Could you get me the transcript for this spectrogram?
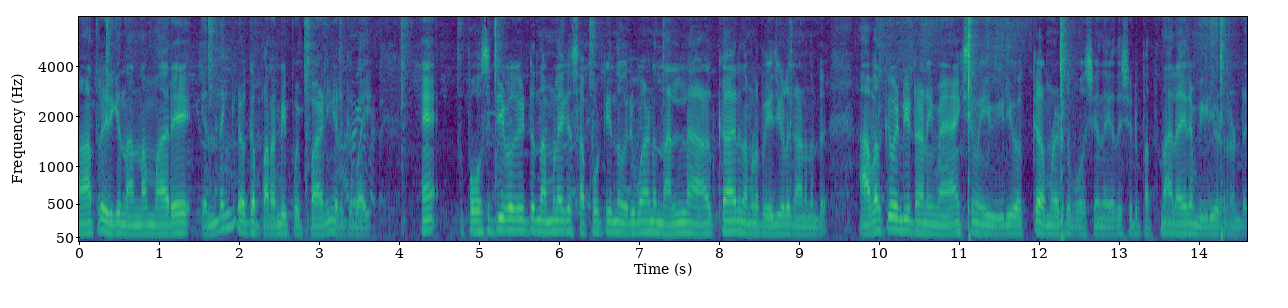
മാത്രം ഇരിക്കുന്ന അണ്ണന്മാരെ എന്തെങ്കിലുമൊക്കെ പറമ്പിൽ പോയി പണിയെടുക്കുമായി ഏ പോസിറ്റീവൊക്കെ ഇട്ട് നമ്മളെയൊക്കെ സപ്പോർട്ട് ചെയ്യുന്ന ഒരുപാട് നല്ല ആൾക്കാർ നമ്മളെ പേജുകൾ കാണുന്നുണ്ട്. അവർക്ക് വേണ്ടിയിട്ടാണ് ഈ മാക്സിമം ഈ വീഡിയോ ഒക്കെ നമ്മുടെ അടുത്ത് പോസ്റ്റ് ചെയ്യുന്നത്. ഏകദേശം ഒരു പത്ത് നാലായിരം വീഡിയോ ഇട്ടിട്ടുണ്ട്.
